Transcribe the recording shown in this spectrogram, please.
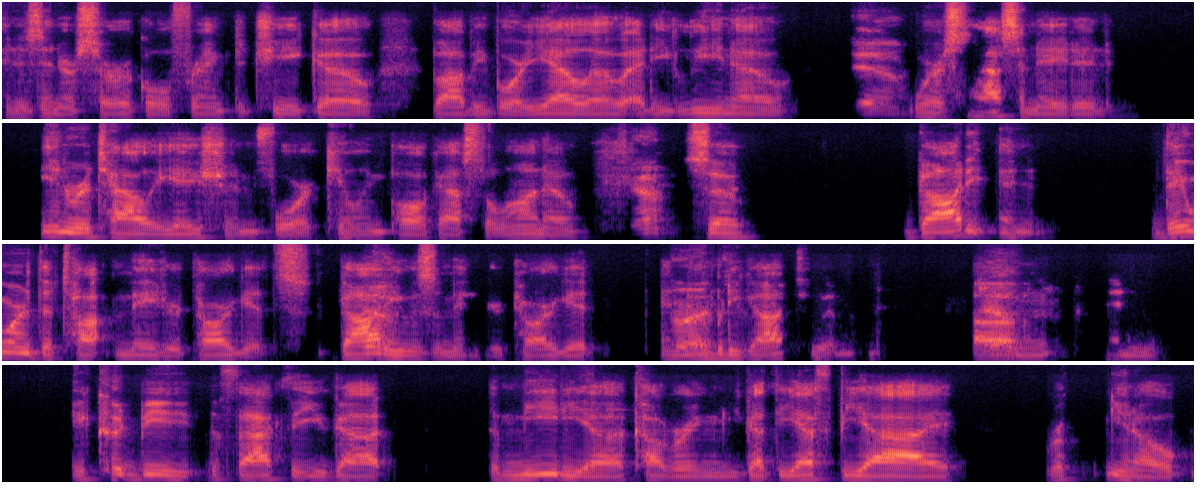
in his inner circle, Frank DeCicco, Bobby Borriello, Eddie Lino, Yeah. were assassinated in retaliation for killing Paul Castellano. Yeah. So Gotti, and they weren't the top major targets. Gotti was the major target and Correct. nobody got to him. Yeah. Um, and it could be the fact that you got the media covering, you got the FBI, you know,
